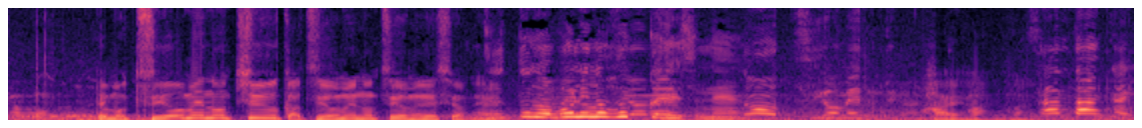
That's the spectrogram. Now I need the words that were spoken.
かも。でも強めの中華強めの強めですよずっねと上りのフックですね。の強めってはいはいはい。三段階。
